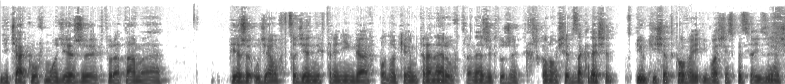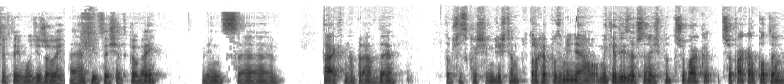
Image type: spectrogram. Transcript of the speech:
dzieciaków, młodzieży, która tam e, bierze udział w codziennych treningach pod okiem trenerów, trenerzy, którzy szkolą się w zakresie piłki siatkowej i właśnie specjalizują się w tej młodzieżowej e, piłce siatkowej, więc e, tak naprawdę to wszystko się gdzieś tam trochę pozmieniało. My kiedyś zaczynaliśmy od trzepaka, trzepaka potem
